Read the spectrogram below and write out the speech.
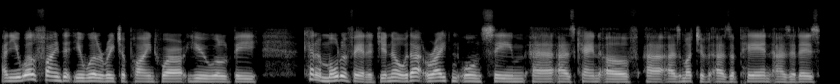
And you will find that you will reach a point where you will be kind of motivated. You know, that writing won't seem uh, as kind of uh, as much of as a pain as it is,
